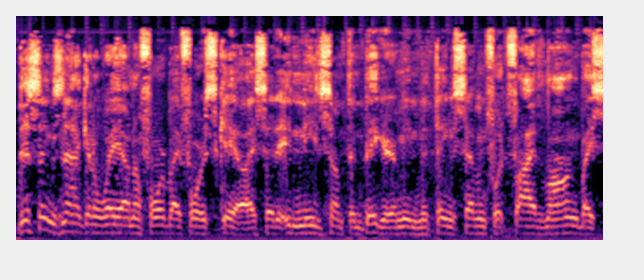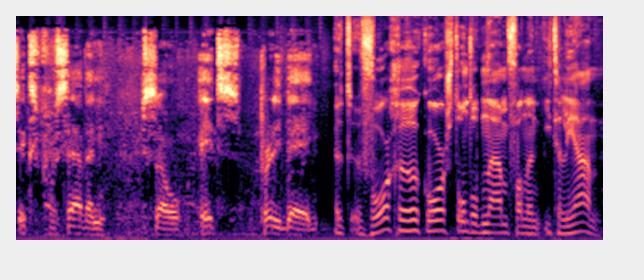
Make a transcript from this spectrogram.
This thing's not going to weigh on a 4x4 scale. I said it needs something bigger. I mean, the thing's 7 foot 5 long by 6 foot 7. So it's pretty big. Het vorige record stond op naam van een Italiaan.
